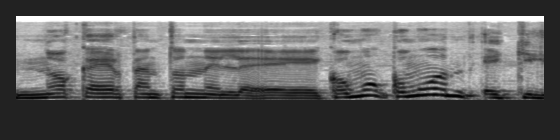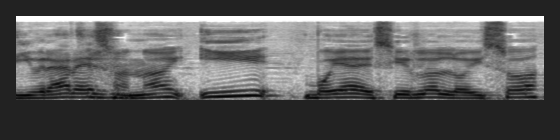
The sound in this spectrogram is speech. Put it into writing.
No caer tanto en el... eh, cómo, cómo equilibrar eso, ¿no? Y voy a decirlo, lo hizo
